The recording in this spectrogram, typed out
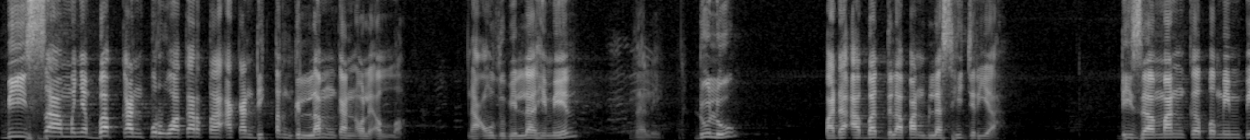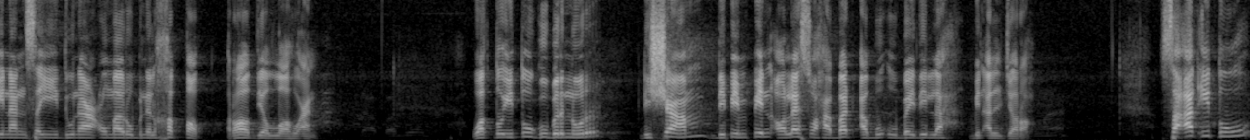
bisa menyebabkan Purwakarta akan ditenggelamkan oleh Allah. Na'udzubillahi min Dulu pada abad 18 Hijriah. Di zaman kepemimpinan Sayyiduna Umar bin Al-Khattab radhiyallahu an. Waktu itu gubernur di Syam dipimpin oleh sahabat Abu Ubaidillah bin Al-Jarrah. Saat itu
